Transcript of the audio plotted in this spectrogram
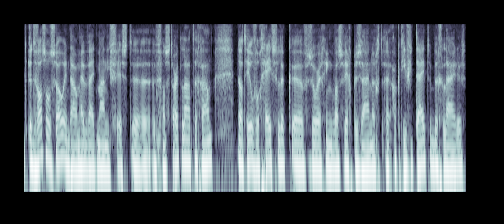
het was al zo, en daarom hebben wij het manifest uh, van start laten gaan, dat heel veel geestelijke verzorging was wegbezuinigd, activiteitenbegeleiders.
